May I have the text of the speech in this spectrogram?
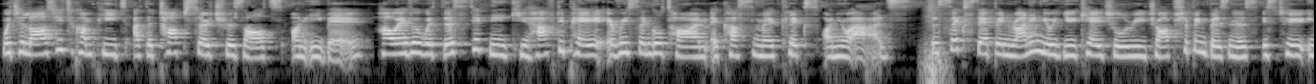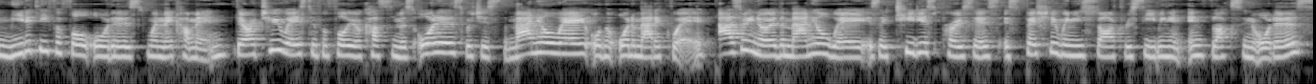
which allows you to compete at the top search results on eBay. However, with this technique, you have to pay every single time a customer clicks on your ads. The sixth step in running your UK jewelry dropshipping business is to immediately fulfill orders when they come in. There are two ways to fulfill your customers' orders, which is the manual way or the automatic way. As we know, the manual way is a tedious process, especially when you start receiving an influx in orders.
